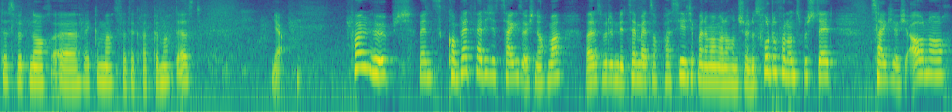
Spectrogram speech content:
Das wird noch äh, weggemacht, das wird ja gerade gemacht erst. Ja, voll hübsch. Wenn es komplett fertig ist, zeige ich es euch nochmal, weil das wird im Dezember jetzt noch passieren. Ich habe meiner Mama noch ein schönes Foto von uns bestellt. Zeige ich euch auch noch.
